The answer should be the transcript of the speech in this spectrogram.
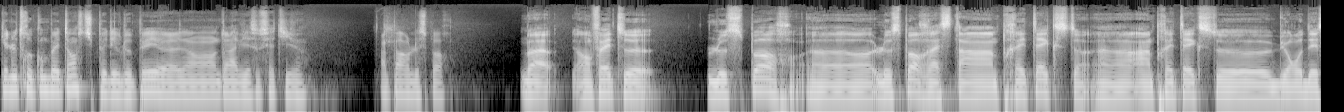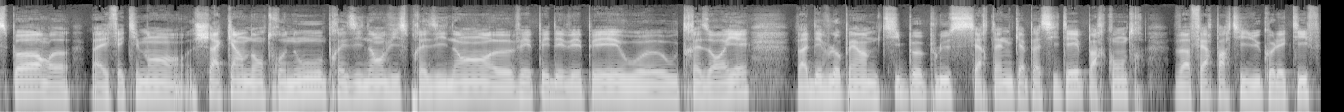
Quelle autre compétence tu peux développer euh, dans, dans la vie associative, à part le sport? Bah, En fait, euh, le sport, euh, le sport reste un prétexte, un prétexte bureau des sports. Bah, effectivement, chacun d'entre nous, président, vice-président, VP, DVP ou, ou trésorier, va développer un petit peu plus certaines capacités, par contre, va faire partie du collectif.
